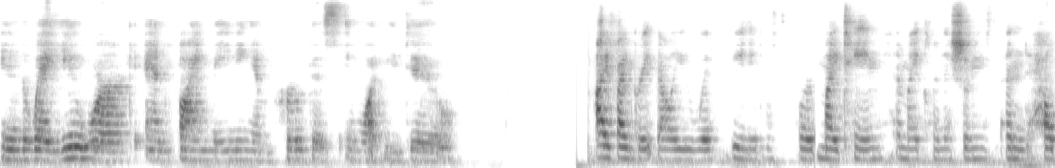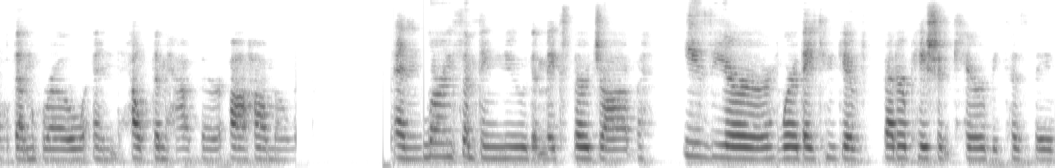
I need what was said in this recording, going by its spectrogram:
in the way you work and find meaning and purpose in what you do. I find great value with being able to support my team and my clinicians and help them grow and help them have their aha moment and learn something new that makes their job easier, where they can give better patient care because they've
